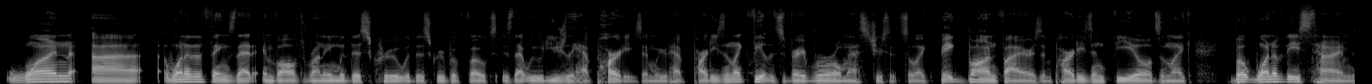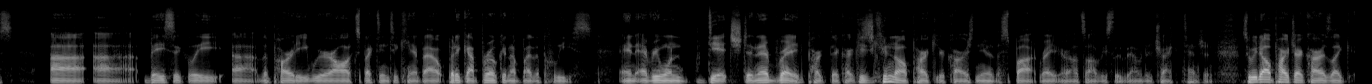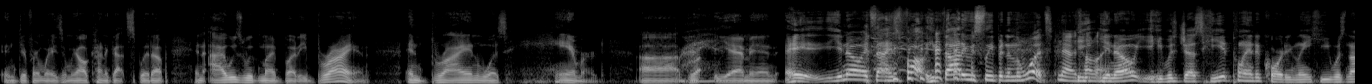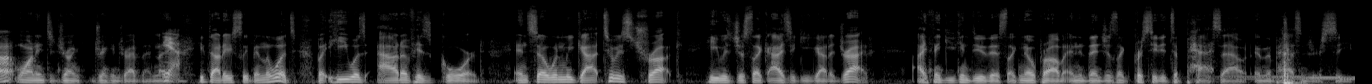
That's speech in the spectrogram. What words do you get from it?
one uh one of the things that involved running with this crew with this group of folks is that we would usually have parties and we would have parties in like fields it's very rural massachusetts so like big bonfires and parties in fields and like but one of these times uh, uh, basically, uh, the party we were all expecting to camp out, but it got broken up by the police, and everyone ditched, and everybody had parked their car because you couldn't all park your cars near the spot, right? Or else obviously that would attract attention. So we'd all parked our cars like in different ways, and we all kind of got split up. And I was with my buddy Brian, and Brian was hammered. Uh, Bri- yeah, man. Hey, you know it's not his fault. He thought he was sleeping in the woods. No, He- totally. You know, he was just he had planned accordingly. He was not wanting to drink, drink and drive that night. Yeah. He thought he was sleeping in the woods, but he was out of his gourd. And so when we got to his truck, he was just like, Isaac, you got to drive. I think you can do this, like no problem. And then just like proceeded to pass out in the passenger seat.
